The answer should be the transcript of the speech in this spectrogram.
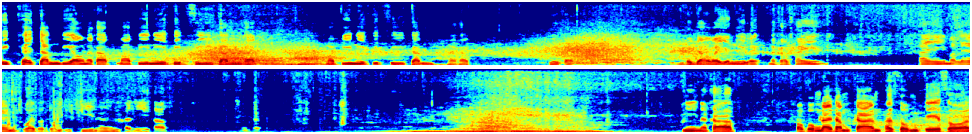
ติดแค่จันด์เดียวนะครับ มาปีนี้ติดสี่จันทร์ครับ มาปีนี้ติดสี่จันทร์นะครับนี่ครับ ก็จะเอาไว้อย่างนี้แหละนะครับ ให้ ให้แมลงช่วยผสมอีกทีหนึ่งคันนี้ครับนี่ครับนี่นะครับพอพงได้ทำการผสมเกสร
